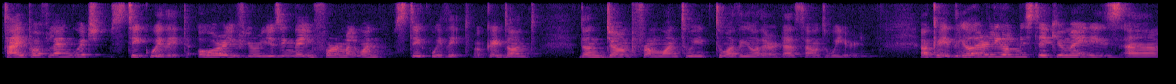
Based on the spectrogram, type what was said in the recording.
type of language, stick with it. Or if you're using the informal one, stick with it. Okay, don't don't jump from one to it to the other. That sounds weird. Okay, the other little mistake you made is uh,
